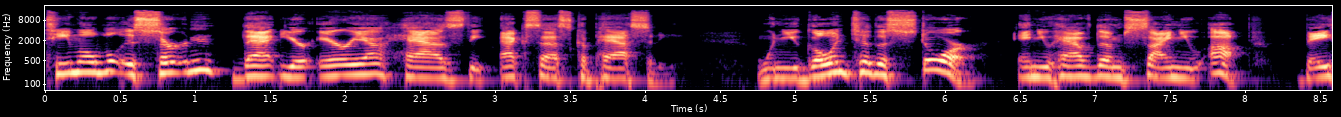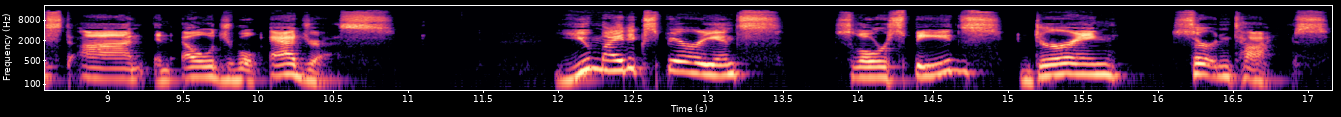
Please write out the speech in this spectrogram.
T Mobile is certain that your area has the excess capacity. When you go into the store and you have them sign you up, based on an eligible address. You might experience slower speeds during certain times,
